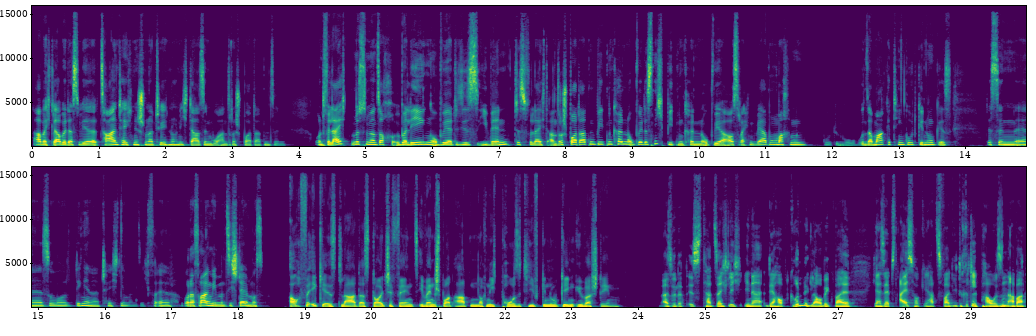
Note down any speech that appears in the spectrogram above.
aber ich glaube, dass wir zahlentechnisch natürlich noch nicht da sind, wo andere Sportarten sind. Und vielleicht müssen wir uns auch überlegen, ob wir dieses Event, das vielleicht andere Sportarten bieten können, ob wir das nicht bieten können, ob wir ausreichend Werbung machen, gut, ob unser Marketing gut genug ist. Das sind äh, so Dinge natürlich, die man sich äh, oder Fragen, die man sich stellen muss. Auch für Icke ist klar, dass deutsche Fans Eventsportarten noch nicht positiv genug gegenüberstehen. Also das ist tatsächlich einer der Hauptgründe, glaube ich, weil ja selbst Eishockey hat zwar die Drittelpausen, aber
